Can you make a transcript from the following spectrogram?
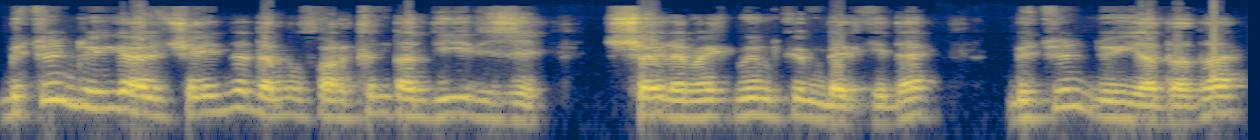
bütün dünya ölçeğinde de bu farkında değiliz'i söylemek mümkün belki de. Bütün dünyada da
